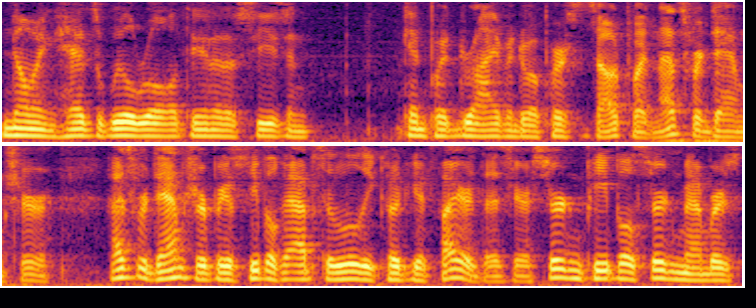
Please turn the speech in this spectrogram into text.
knowing heads will roll at the end of the season can put drive into a person's output, and that's for damn sure. That's for damn sure because people absolutely could get fired this year. Certain people, certain members.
